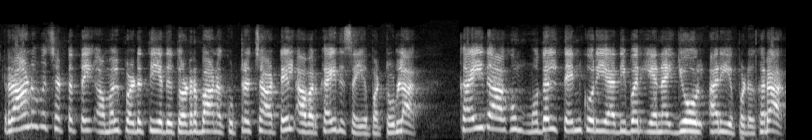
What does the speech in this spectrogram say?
ராணுவ சட்டத்தை அமல்படுத்தியது தொடர்பான குற்றச்சாட்டில் அவர் கைது செய்யப்பட்டுள்ளார். கைதாகும் முதல் தென்கொரிய அதிபர் என யோல் அறியப்படுகிறார்.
